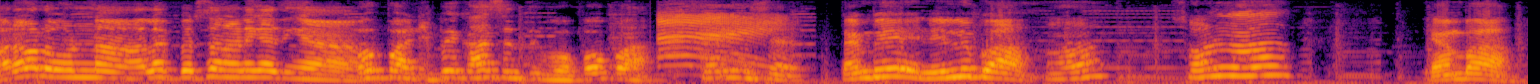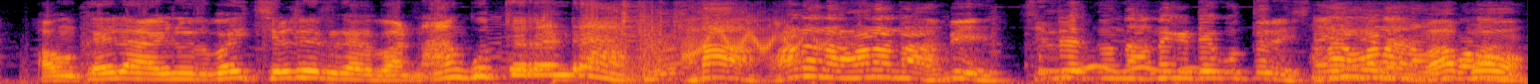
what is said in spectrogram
பரவாயில்ல ஒண்ணா. அதெல்லாம் பெருசா நினைக்காதீங்க. போப்பா நீ போய் காசு எடுத்துக்கோ போப்பா. சரிங்க சார். தம்பி நில்லுப்பா. ஆ? சொல்லலாம் ஏம்பா அவன் கையில ஐநூறு ரூபாய் சில்லறை இருக்காதுப்பா. நான் குத்துறேன்றேன் அண்ணா வேணாண்ணா வேணாண்ணா. தம்பி சில்லறை எடுத்து வந்து அண்ணன் கிட்டே குத்துரு. வா. போவோம்.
